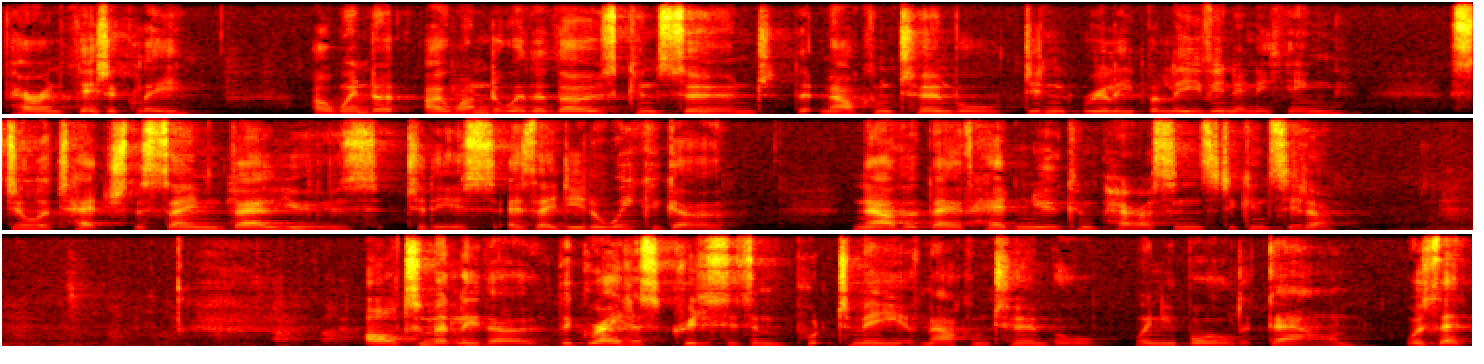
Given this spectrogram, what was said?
parenthetically, I wonder, I wonder whether those concerned that Malcolm Turnbull didn't really believe in anything still attach the same values to this as they did a week ago, now that they have had new comparisons to consider. Ultimately, though, the greatest criticism put to me of Malcolm Turnbull, when you boiled it down, was that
